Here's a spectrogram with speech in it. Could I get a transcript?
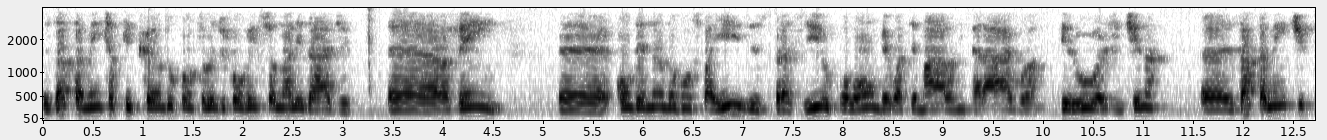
exatamente aplicando o controle de convencionalidade. É, ela vem é, condenando alguns países, Brasil, Colômbia, Guatemala, Nicarágua, Peru, Argentina, é, exatamente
